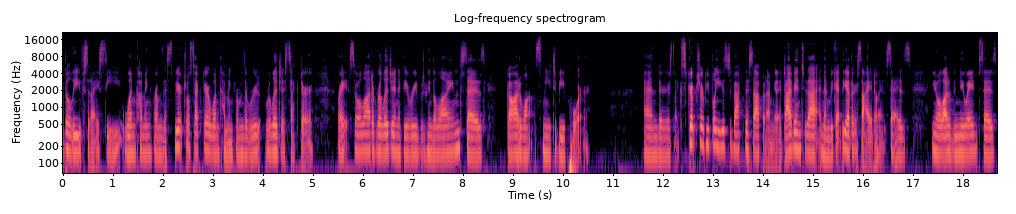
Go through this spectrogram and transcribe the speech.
beliefs that I see one coming from the spiritual sector, one coming from the re- religious sector, right? So, a lot of religion, if you read between the lines, says, God wants me to be poor. And there's like scripture people use to back this up, and I'm going to dive into that. And then we get the other side, and it says, you know, a lot of the new age says,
